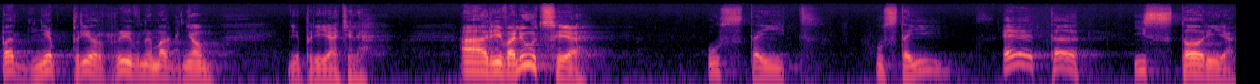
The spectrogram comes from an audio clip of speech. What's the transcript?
под непрерывным огнем неприятеля. А революция устоит, устоит. Это история.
